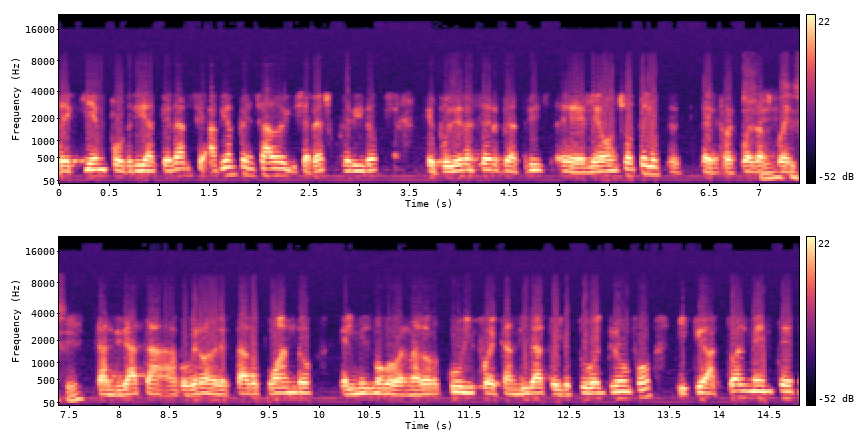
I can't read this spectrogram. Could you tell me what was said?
de quién podría quedarse. Habían pensado y se había sugerido que pudiera ser Beatriz eh, León Sotelo, que te recuerdas fue candidata a gobierno del estado cuando el mismo gobernador Curi fue candidato y obtuvo el triunfo y que actualmente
